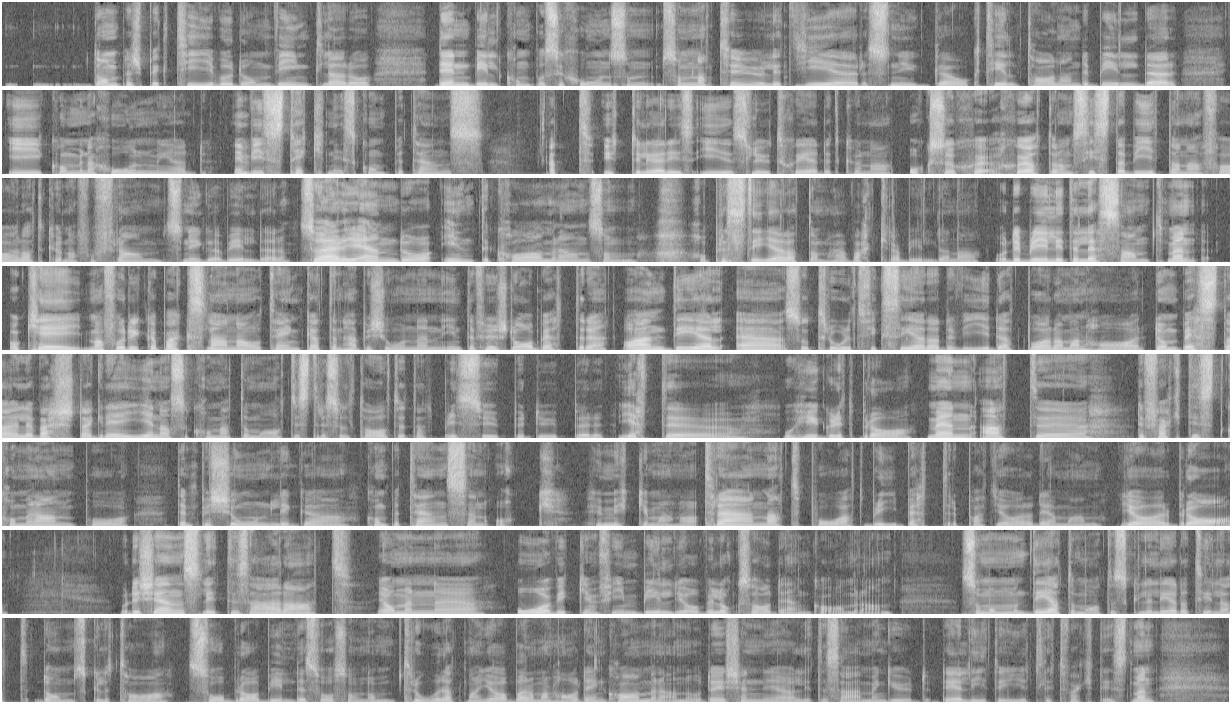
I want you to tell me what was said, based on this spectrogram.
de perspektiv och de vinklar och den bildkomposition som, som naturligt ger snygga och tilltalande bilder i kombination med en viss teknisk kompetens att ytterligare i, i slutskedet kunna också skö, sköta de sista bitarna för att kunna få fram snygga bilder. Så är det ju ändå inte kameran som har presterat de här vackra bilderna. Och det blir lite ledsamt, men okej, okay, man får rycka på axlarna och tänka att den här personen inte förstår bättre. Och en del är så otroligt fixerade vid att bara man har de bästa eller värsta grejerna så kommer automatiskt resultatet att bli superduper jätte Ohyggligt bra. Men att eh, det faktiskt kommer an på den personliga kompetensen och hur mycket man har tränat på att bli bättre på att göra det man gör bra. Och det känns lite så här att, ja men, eh, åh vilken fin bild, jag vill också ha den kameran. Som om det automatiskt skulle leda till att de skulle ta så bra bilder så som de tror att man gör bara man har den kameran. Och det känner jag lite så här, men gud, det är lite ytligt faktiskt. Men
